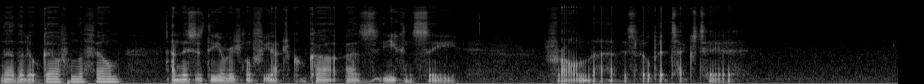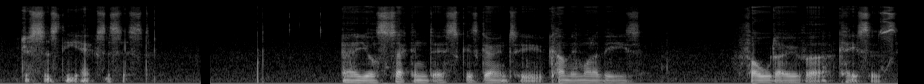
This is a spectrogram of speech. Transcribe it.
the, little girl from the film, and this is the original theatrical cut, as you can see from uh, this little bit of text here. Just as The Exorcist. Uh, your second disc is going to come in one of these fold over cases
